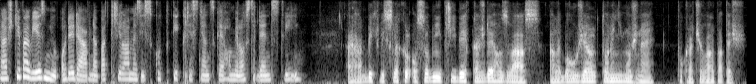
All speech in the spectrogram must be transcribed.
Návštěva vězňů odedávna patřila mezi skutky křesťanského milosrdenství. Rád bych vyslechl osobní příběh každého z vás, ale bohužel to není možné, pokračoval papež.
